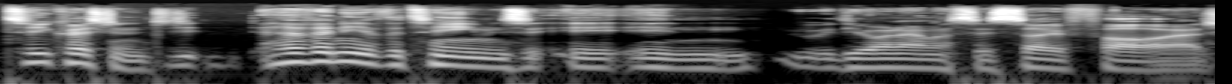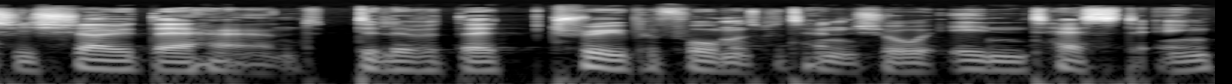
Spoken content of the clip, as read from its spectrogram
Two questions: Have any of the teams in, in with your analysis so far actually showed their hand, delivered their true performance potential in testing?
